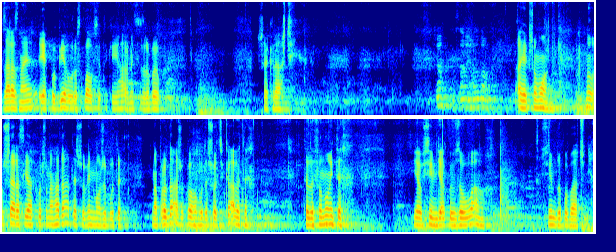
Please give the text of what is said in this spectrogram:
Зараз, знаєш, як побігав, розклався, такий гарний зробив. Ще кращий. Все, самий голодом. А якщо можна. Ну, ще раз я хочу нагадати, що він може бути на продажу, кого буде що цікавити. Телефонуйте. Я всім дякую за увагу. Всім до побачення.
